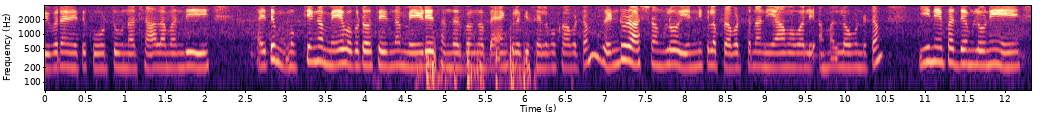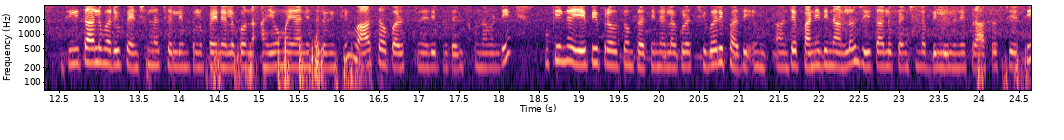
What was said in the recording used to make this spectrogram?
వివరణ అయితే కోరుతూ ఉన్నారు చాలామంది. అయితే ముఖ్యంగా మే ఒకటవ తేదీన మేడే సందర్భంగా బ్యాంకులకి సెలవు కావటం రెండు రాష్ట్రంలో ఎన్నికల ప్రవర్తన నియామవళి అమల్లో ఉండటం ఈ నేపథ్యంలోనే జీతాలు మరియు పెన్షన్ల చెల్లింపులపై నెలకొన్న అయోమయాన్ని తొలగించి వాస్తవ పరిస్థితిని అనేది ఇప్పుడు తెలుసుకుందామండి. ముఖ్యంగా ఏపీ ప్రభుత్వం ప్రతి నెల కూడా చివరి పది అంటే పని దినాల్లో జీతాలు పెన్షన్ల బిల్లులని ప్రాసెస్ చేసి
